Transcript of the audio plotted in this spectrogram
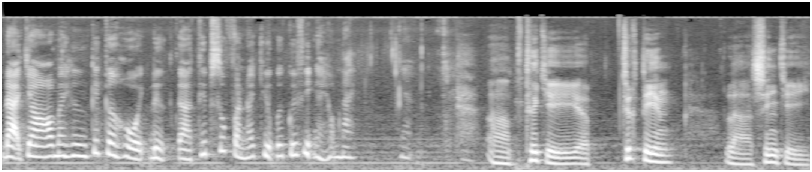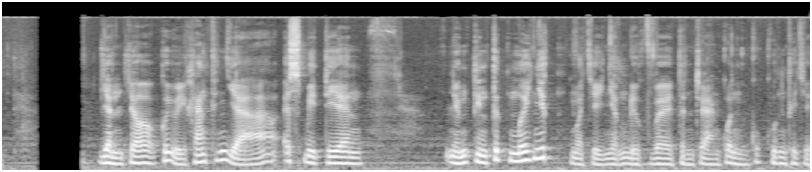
đã cho Mai Hương cái cơ hội được à, tiếp xúc và nói chuyện với quý vị ngày hôm nay. Yeah. Dạ. À, thưa chị, à, trước tiên là xin chị dành cho quý vị khán thính giả SBTN những tin tức mới nhất mà chị nhận được về tình trạng của anh Quốc Quân thưa chị.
